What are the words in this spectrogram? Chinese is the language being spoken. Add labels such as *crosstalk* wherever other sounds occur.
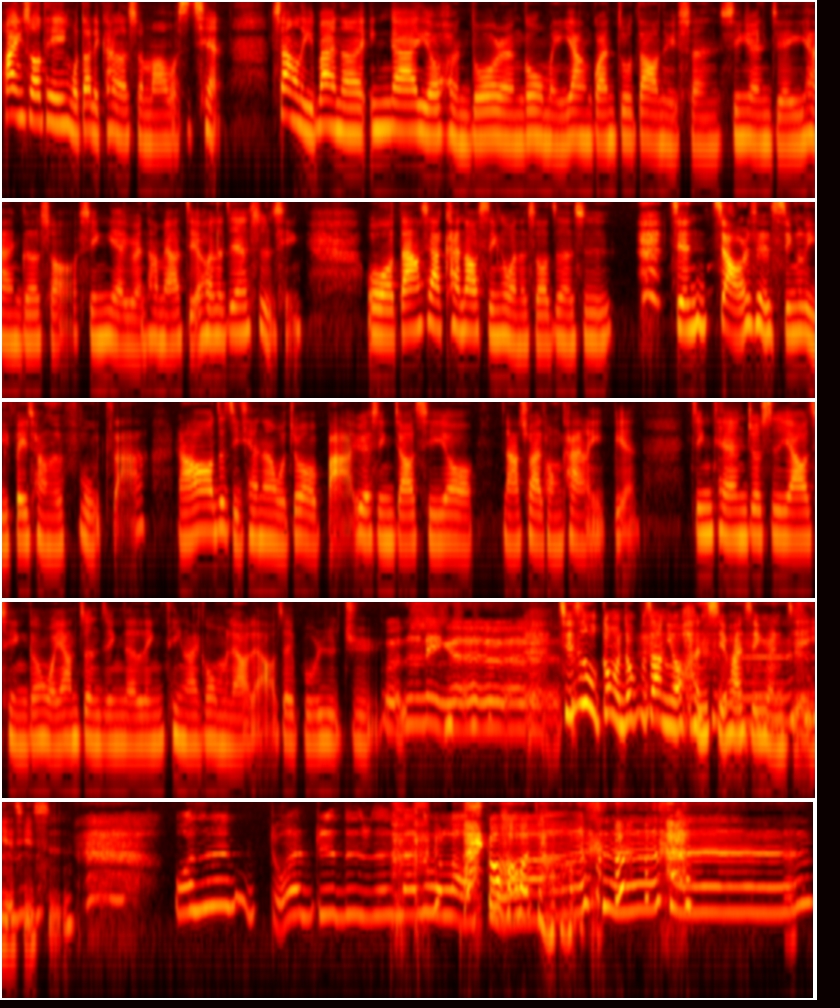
欢迎收听，我到底看了什么？我是倩。上礼拜呢，应该有很多人跟我们一样关注到女神新垣结衣和歌手新演员他们要结婚的这件事情。我当下看到新闻的时候，真的是尖叫，而且心里非常的复杂。然后这几天呢，我就把《月薪娇妻》又拿出来重看了一遍。今天就是邀请跟我一样震惊的林婷来跟我们聊聊这部日剧。我是另儿。*laughs* 其实我根本就不知道你有很喜欢新人结衣。其实 *laughs* 我是我觉得他是我老公。*laughs* 跟我好好讲话。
